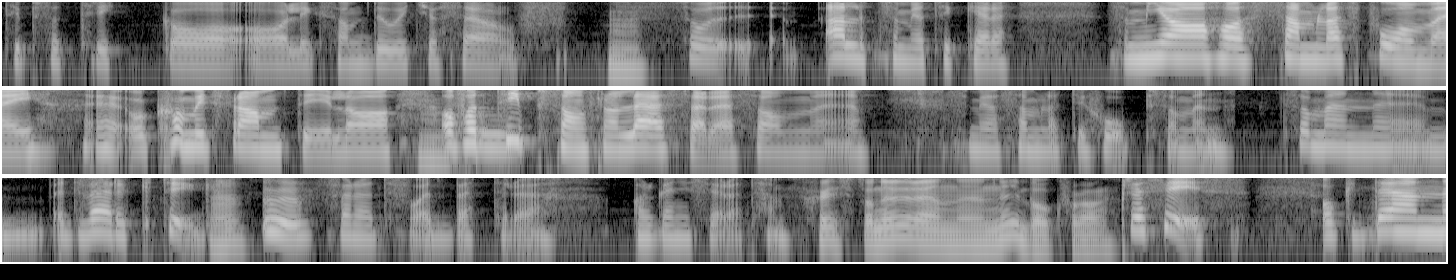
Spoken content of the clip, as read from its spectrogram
tips och trick och, och liksom do it yourself. Mm. Så eh, allt som jag tycker som jag har samlat på mig eh, och kommit fram till och, Mm. och fått Mm. tips om från läsare som, eh, som jag har samlat ihop som, en, som en, eh, ett verktyg Ja. Mm. för att få ett bättre organiserat hem. Schysst, och nu är det en, ny bok på gång. Precis. Och den...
